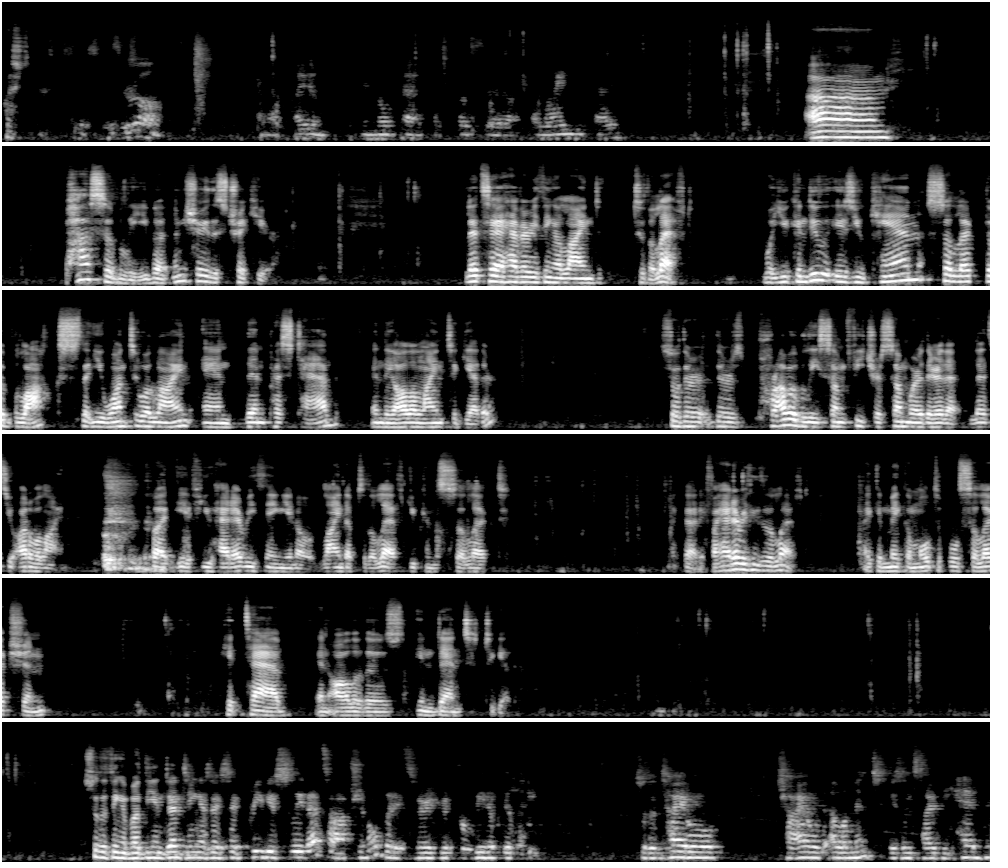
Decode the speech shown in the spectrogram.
Question? Is, is there a uh, item in Notepad++ that uh, aligns the tag? Um, possibly, but let me show you this trick here let's say I have everything aligned to the left. What you can do is you can select the blocks that you want to align and then press tab and they all align together. So there, there's probably some feature somewhere there that lets you auto-align. But if you had everything, you know, lined up to the left, you can select like that. If I had everything to the left, I can make a multiple selection, hit tab, and all of those indent together. So the thing about the indenting, as I said previously, that's optional, but it's very good for readability. So the title child element is inside the head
